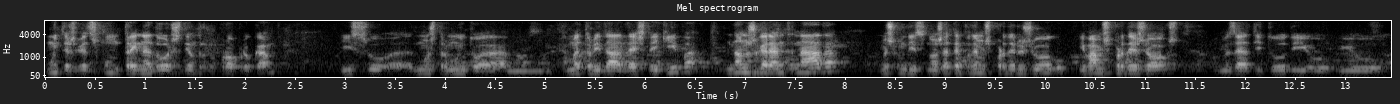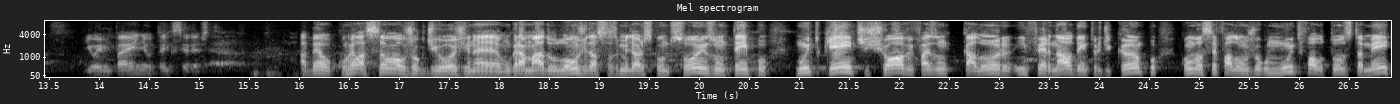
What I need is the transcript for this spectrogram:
muitas vezes como treinadores dentro do próprio campo. Isso uh, demonstra muito a, a, maturidade desta equipa. Não nos garante nada, mas como disse, nós até podemos perder o jogo e vamos perder jogos, mas a atitude e o, e o, e o empenho tem que ser este. Abel, com relação ao jogo de hoje, né, um gramado longe das suas melhores condições, um tempo muito quente, chove, faz um calor infernal dentro de campo. Como você falou, um jogo muito faltoso também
